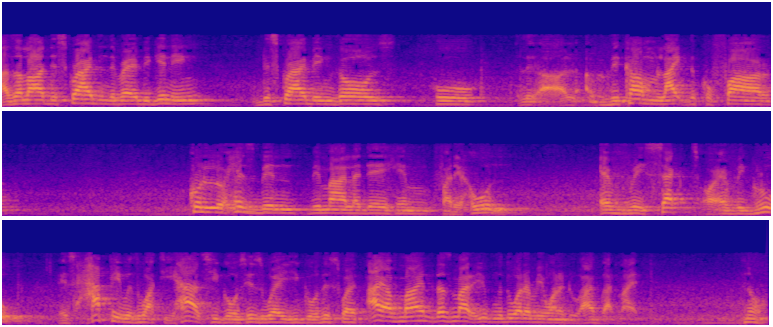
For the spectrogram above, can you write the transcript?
As Allah described in the very beginning, describing those who uh, become like the kuffar, كل حزب بما لديهم فرحون every sect or every group is happy with what he has. He goes his way, he goes this way. I have mine, it doesn't matter. You can do whatever you want to do. I've got mine. No.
